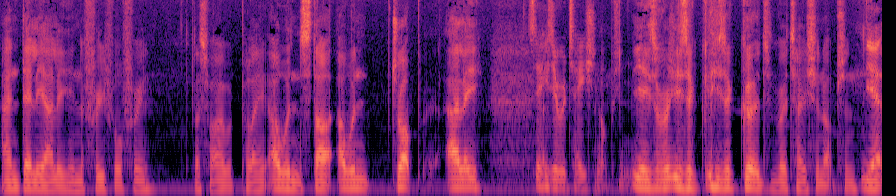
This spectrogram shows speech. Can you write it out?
and Dele Alli in the 3-4-3. That's what I would play. I wouldn't start. I wouldn't drop Alli. So he's a rotation option. Yeah, he's a he's a he's a good rotation option. Yeah,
